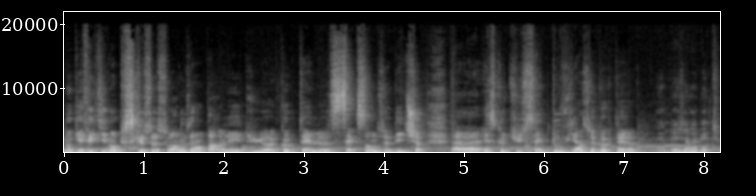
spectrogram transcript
Donc effectivement, puisque ce soir nous allons parler du euh, cocktail Sex on the Beach, euh, est-ce que tu sais d'où vient ce cocktail? Eh bien, j'aimerais bien que tu.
